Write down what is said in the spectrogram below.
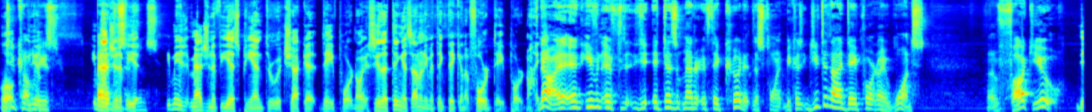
Well, two you know, companies. you imagine if decisions. you may- imagine if ESPN threw a check at Dave Portnoy. See, the thing is, I don't even think they can afford Dave Portnoy. No, and even if it doesn't matter if they could at this point, because you denied Dave Portnoy once, fuck you. He's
